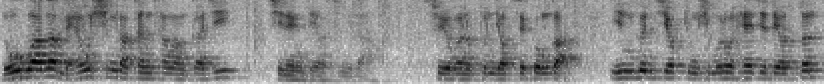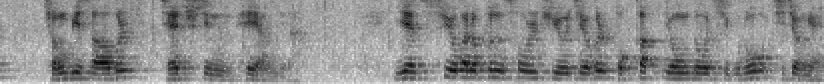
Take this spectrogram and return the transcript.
노후화가 매우 심각한 상황까지 진행되었습니다. 수요가 높은 역세권과 인근 지역 중심으로 해제되었던 정비 사업을 재추진해야 합니다. 이에 수요가 높은 서울 주요 지역을 복합 용도 지구로 지정해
